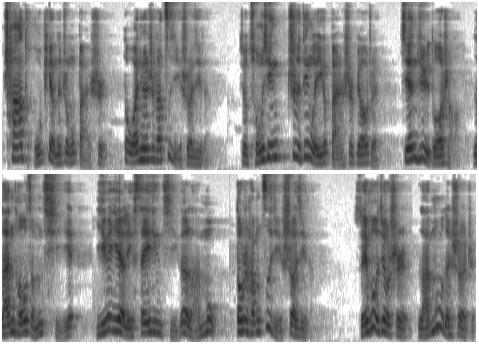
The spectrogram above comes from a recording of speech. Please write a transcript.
插图片的这种版式都完全是他自己设计的，就重新制定了一个版式标准，间距多少，蓝头怎么起，一个夜里塞进几个栏目，都是他们自己设计的。随后就是栏目的设置，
